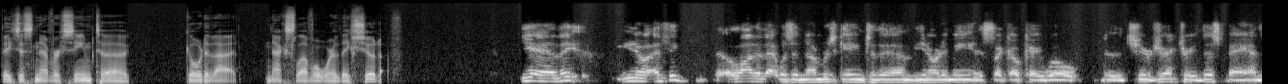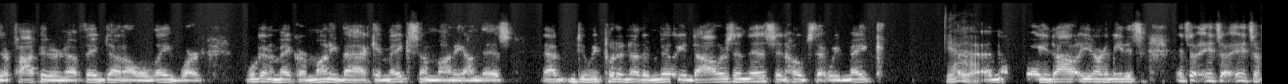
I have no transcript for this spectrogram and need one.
they just never seemed to go to that next level where they should have. Yeah, they you know, I think a lot of that was a numbers game to them. You know what I mean? It's like, okay, well, the trajectory of this band, they're popular enough. They've done all the leg work. We're going to make our money back and make some money on this. Now, do we put another million dollars in this in hopes that we make yeah another million dollar? You know what I mean? It's it's a it's a it's a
